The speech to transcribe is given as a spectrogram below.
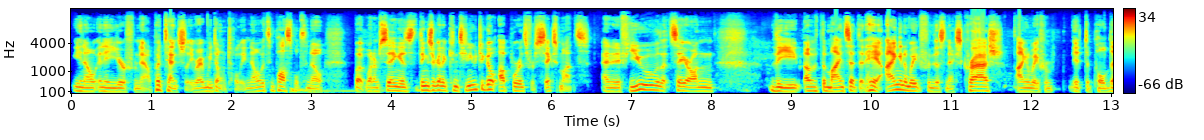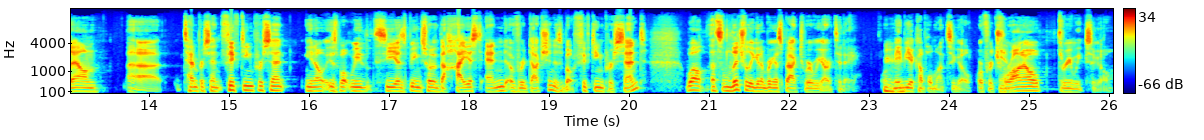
you know in a year from now potentially right? We don't totally know. It's impossible to know. But what i'm saying is things are going to continue to go upwards for six months. And if you let's say are on the of the mindset that hey i'm going to wait for this next crash i'm going to wait for it to pull down uh, 10% 15% you know is what we see as being sort of the highest end of reduction is about 15% well that's literally going to bring us back to where we are today or mm-hmm. maybe a couple months ago, or for Toronto yeah. three weeks ago,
